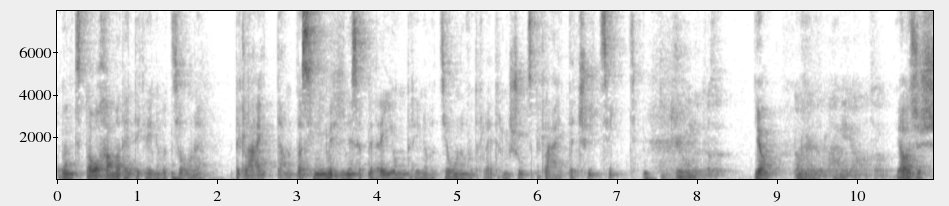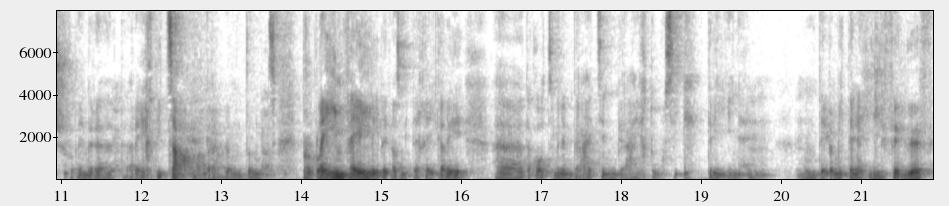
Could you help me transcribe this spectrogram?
Und da kann man die Renovationen begleiten. Und das sind immerhin etwa 300 Renovationen, die der Fledermausschutz begleitet, schweizweit. 300? Also ja. Okay, Menge, ja. Also ja, es ist von dem her eine rechte Zahl. Oder? Und, und ja. Problemfälle, eben das mit den Kegeln, äh, da geht es mir bereits im Bereich 1000 rein. Mhm. Und eben mit diesen Hilferufen,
